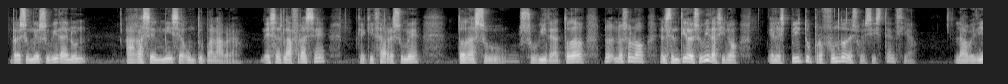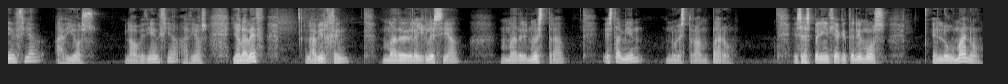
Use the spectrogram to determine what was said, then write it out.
resumir su vida en un hágase en mí según tu palabra. Esa es la frase que quizá resume toda su, vida, todo, no, no solo el sentido de su vida, sino el espíritu profundo de su existencia, la obediencia a Dios, la obediencia a Dios. Y a la vez, la Virgen, Madre de la Iglesia, Madre nuestra, es también nuestro amparo. Esa experiencia que tenemos en lo humano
